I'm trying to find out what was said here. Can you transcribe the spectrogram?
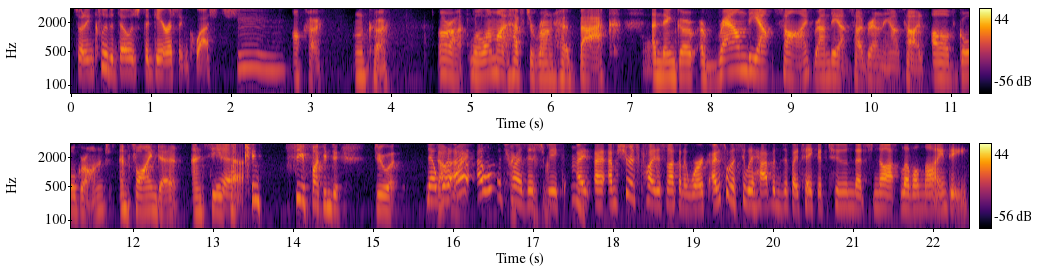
So it included those the garrison quests. Okay. Okay. All right. Well, I might have to run her back and then go around the outside, round the outside, round the outside of Gorgrond and find it and see if I can see if I can do do it. Now, what. I, I want to try That's this different. week, I, I, I'm sure it's probably just not going to work. I just want to see what happens if I take a toon that's not level 90.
